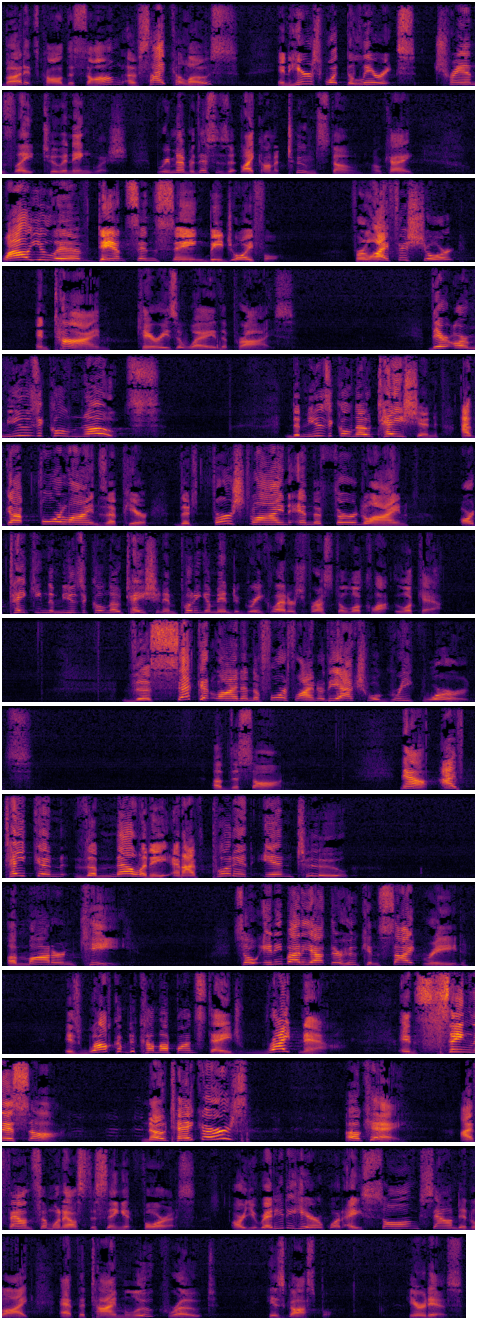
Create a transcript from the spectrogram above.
But it's called the Song of Seikilos. And here's what the lyrics translate to in English. Remember, this is like on a tombstone, okay? While you live, dance and sing, be joyful. For life is short, and time carries away the prize. There are musical notes. The musical notation, I've got four lines up here. The first line and the third line are taking the musical notation and putting them into Greek letters for us to look, look at. The second line and the fourth line are the actual Greek words of the song. Now, I've taken the melody and I've put it into a modern key. So, anybody out there who can sight read is welcome to come up on stage right now and sing this song. No takers? Okay. I found someone else to sing it for us. Are you ready to hear what a song sounded like at the time Luke wrote his gospel? Here it is.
